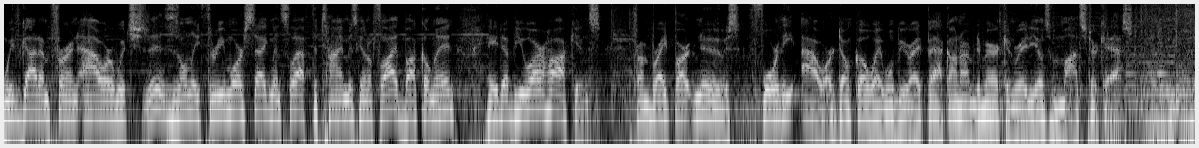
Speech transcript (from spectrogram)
We've got him for an hour, which is only three more segments left. The time is going to fly. Buckle in. AWR Hawkins from Breitbart News for the hour. Don't go away. We'll be right back on Armed American Radio's Monstercast.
